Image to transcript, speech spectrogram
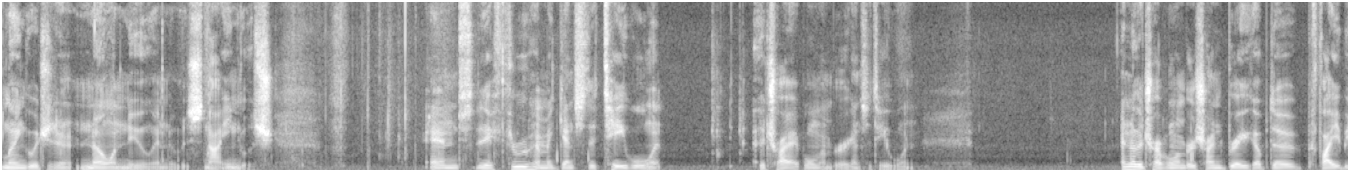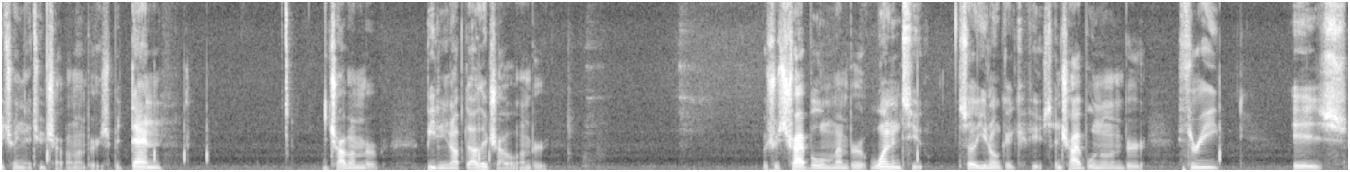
language that no one knew and it was not english. And they threw him against the table and a tribal member against the table and another tribal member trying to break up the fight between the two tribal members. But then the tribal member beating up the other tribal member, which was tribal member 1 and 2, so you don't get confused. And tribal member 3 is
